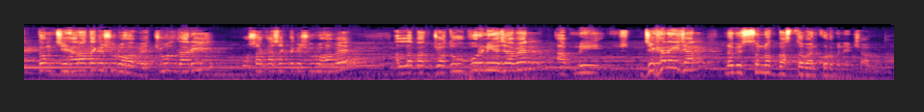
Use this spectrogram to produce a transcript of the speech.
একদম চেহারা থেকে শুরু হবে, চুল, দাড়ি, পোশাক, আশাক থেকে শুরু হবে। আল্লাহ পাক যত উপরে নিয়ে যাবেন, আপনি যেখানেই যান, নবীর সুন্নত বাস্তবায়ন করবেন ইনশাআল্লাহ।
